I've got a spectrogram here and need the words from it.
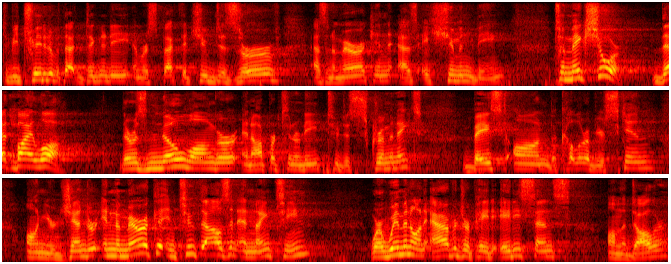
to be treated with that dignity and respect that you deserve as an American, as a human being, to make sure that by law, there is no longer an opportunity to discriminate based on the color of your skin, on your gender. In America in 2019, where women on average are paid 80 cents on the dollar,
